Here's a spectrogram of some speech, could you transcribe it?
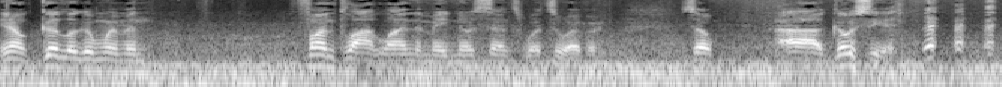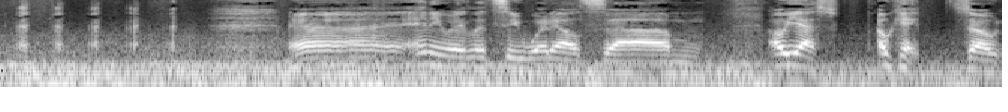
you know, good-looking women, fun plot line that made no sense whatsoever. So uh, go see it. uh, anyway, let's see what else. Um, oh, yes. Okay, so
